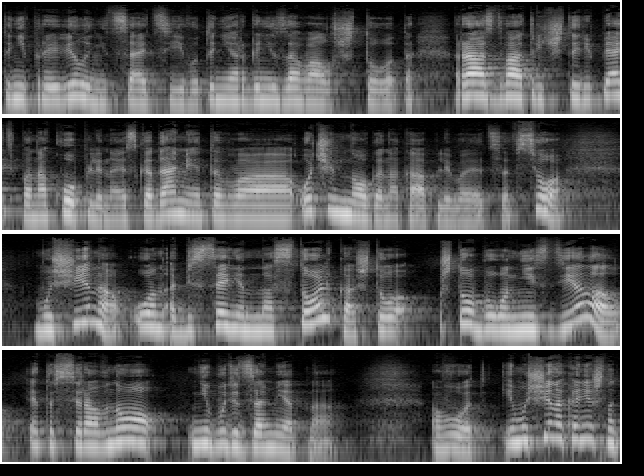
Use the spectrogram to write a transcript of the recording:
ты не проявил инициативу, ты не организовал что-то. Раз, два, три, четыре, пять, понакопленное, с годами этого очень много накапливается. Все. Мужчина, он обесценен настолько, что что бы он ни сделал, это все равно не будет заметно. Вот. И мужчина, конечно,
